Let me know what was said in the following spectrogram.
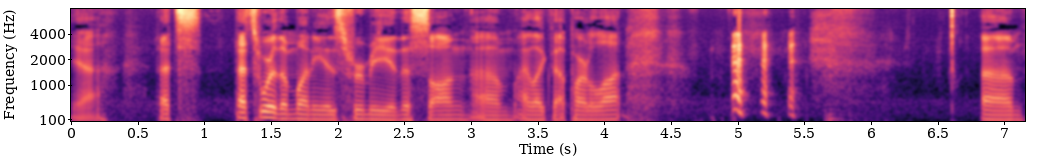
Yeah, that's that's where the money is for me in this song. Um, I like that part a lot. um,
